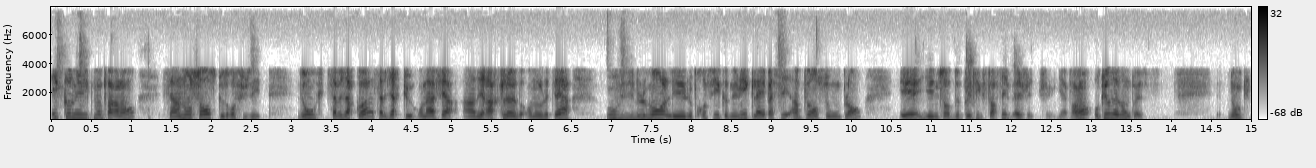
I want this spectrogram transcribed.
économiquement parlant, c'est un non-sens que de refuser. Donc, ça veut dire quoi? Ça veut dire qu'on a affaire à un des rares clubs en Angleterre où visiblement le profit économique l'avait passé un peu en second plan et il y a une sorte de politique sportive. Euh, il n'y a vraiment aucune raison quoi. Donc,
